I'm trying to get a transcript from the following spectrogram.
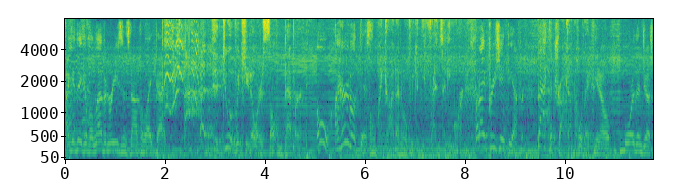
I can think of 11 reasons not to like that. Two of which you know are salt and pepper. Oh, I heard about this. Oh my God, I don't know if we can be friends anymore. But I appreciate the effort. Back the truck up. Hold it. You know, more than just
